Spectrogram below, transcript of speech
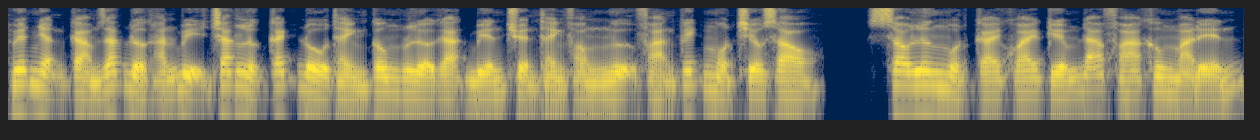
huyết nhận cảm giác được hắn bị chắc lực cách đồ thành công lừa gạt biến chuyển thành phòng ngự phản kích một chiêu sau sau lưng một cái khoái kiếm đã phá không mà đến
